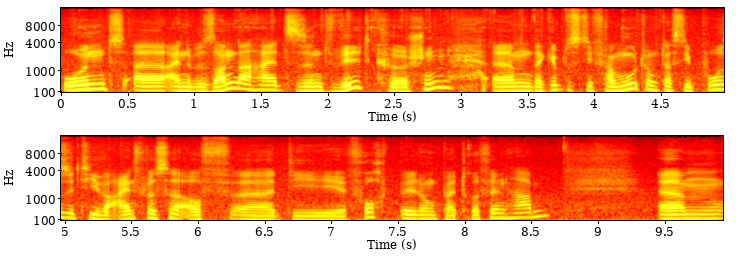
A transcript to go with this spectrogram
Und äh, eine Besonderheit sind Wildkirschen. Ähm, da gibt es die Vermutung, dass sie positive Einflüsse auf äh, die Fruchtbildung bei Trüffeln haben. Ähm,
